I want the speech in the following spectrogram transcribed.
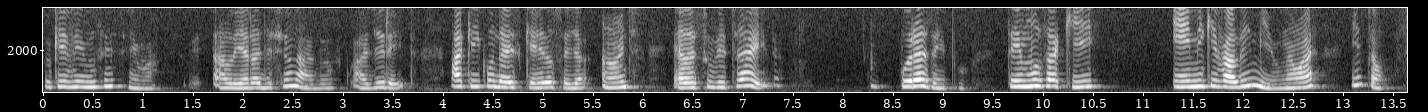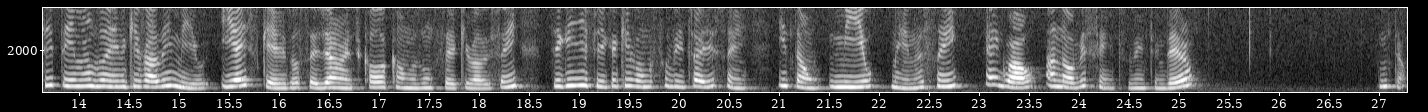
do que vimos em cima ali era adicionado à direita. Aqui, quando é à esquerda, ou seja, antes, ela é subtraída. Por exemplo, temos aqui m que vale 1.000, não é? Então, se temos um m que vale 1.000 e à esquerda, ou seja, antes, colocamos um c que vale 100, significa que vamos subtrair 100. Então, 1.000 menos 100 é igual a 900, entenderam? Então,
